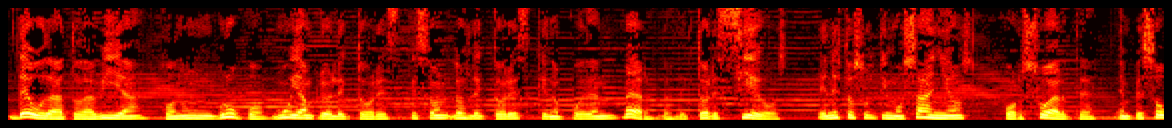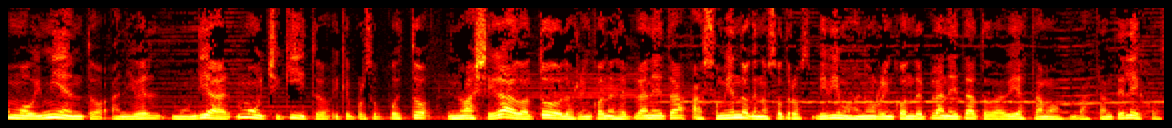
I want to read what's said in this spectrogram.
deuda todavía con un grupo muy amplio de lectores, que son los lectores que no pueden ver, los lectores ciegos. En estos últimos años, por suerte, empezó un movimiento a nivel mundial muy chiquito y que por supuesto no ha llegado a todos los rincones del planeta, asumiendo que nosotros vivimos en un rincón del planeta, todavía estamos bastante lejos.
